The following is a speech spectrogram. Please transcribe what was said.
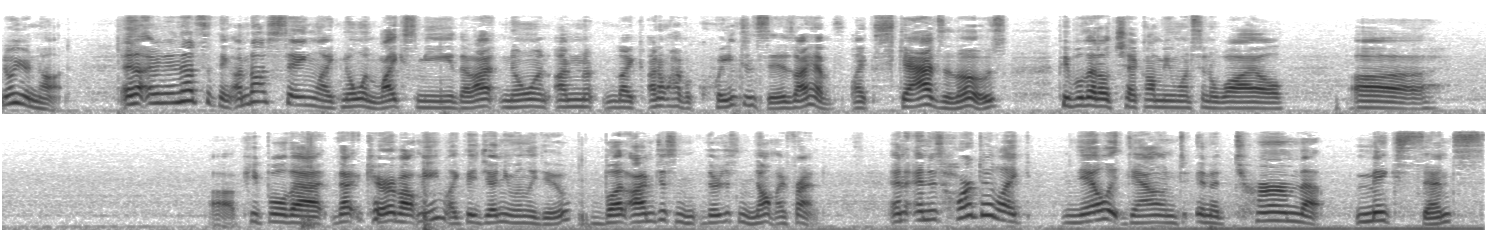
No, you're not. And mean, and that's the thing. I'm not saying like no one likes me. That I no one. I'm not, like I don't have acquaintances. I have like scads of those people that'll check on me once in a while. Uh, uh, people that that care about me, like they genuinely do. But I'm just they're just not my friend. And and it's hard to like nail it down in a term that makes sense.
